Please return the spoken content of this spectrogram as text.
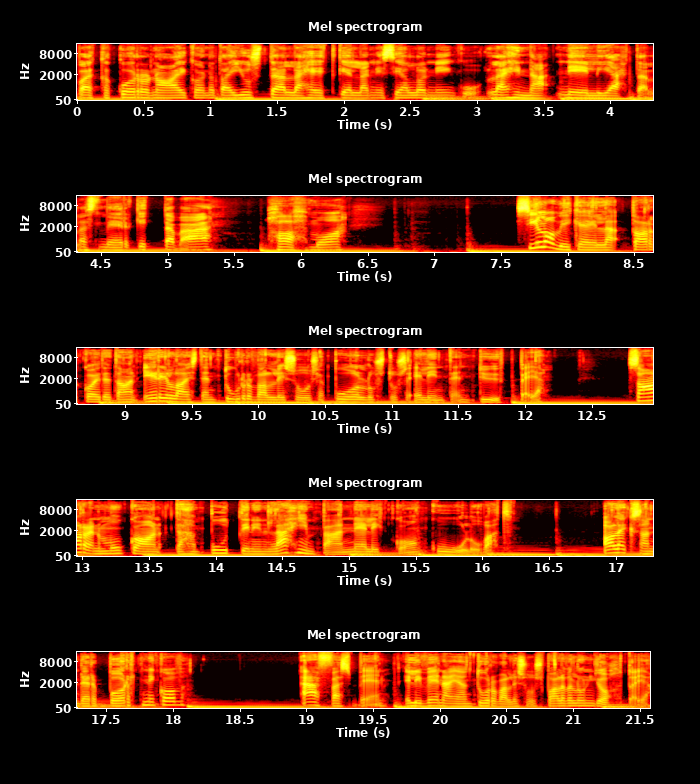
vaikka korona-aikoina tai just tällä hetkellä, niin siellä on niin kuin lähinnä neljä tällaista merkittävää hahmoa. Silovikeillä tarkoitetaan erilaisten turvallisuus- ja puolustuselinten tyyppejä. Saaren mukaan tähän Putinin lähimpään nelikkoon kuuluvat – Aleksander Bortnikov, FSBn eli Venäjän turvallisuuspalvelun johtaja.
